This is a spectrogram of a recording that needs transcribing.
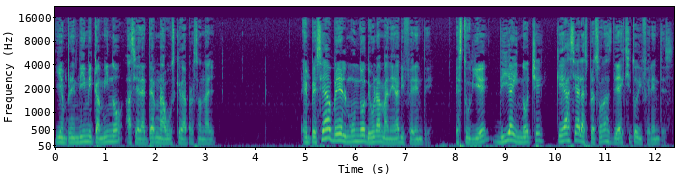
y emprendí mi camino hacia la eterna búsqueda personal. Empecé a ver el mundo de una manera diferente. Estudié día y noche ¿Qué hace a las personas de éxito diferentes.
